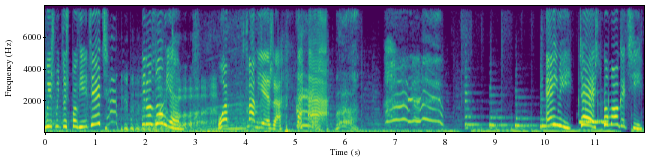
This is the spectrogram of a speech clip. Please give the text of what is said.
Próbujesz mi coś powiedzieć? Nie rozumiem. Łap, mam jeża. Amy, cześć, pomogę ci.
